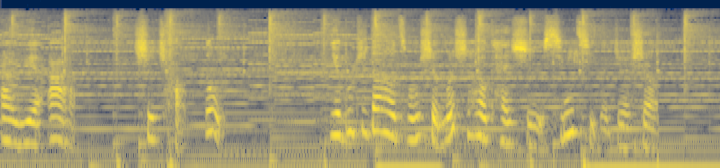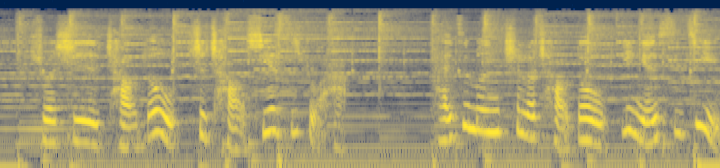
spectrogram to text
二月二，吃炒豆，也不知道从什么时候开始兴起的这事儿。说是炒豆是炒蝎子爪，孩子们吃了炒豆，一年四季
